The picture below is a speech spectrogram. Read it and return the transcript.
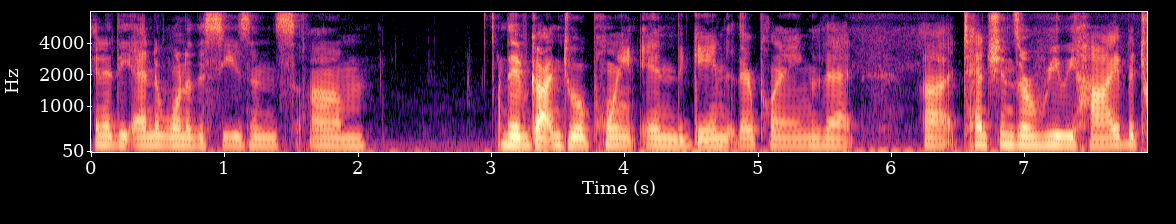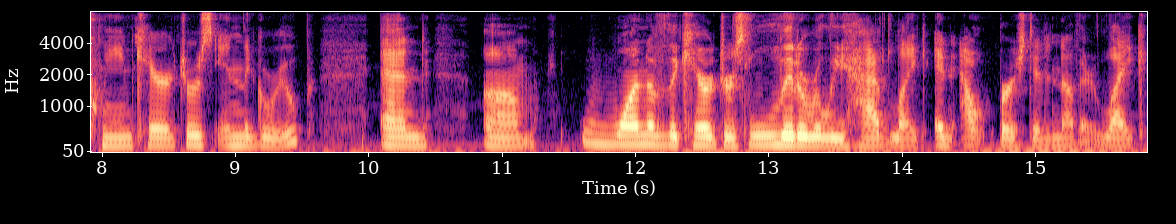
and at the end of one of the seasons, um, they've gotten to a point in the game that they're playing that uh, tensions are really high between characters in the group, and um, one of the characters literally had like an outburst at another. Like,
